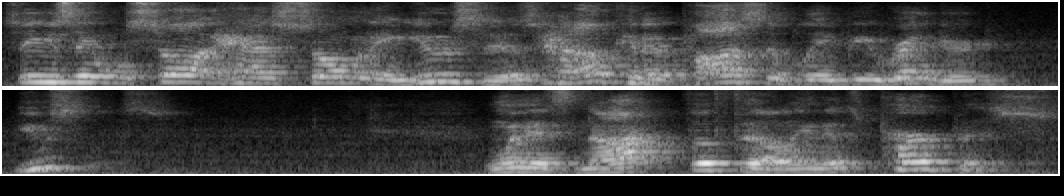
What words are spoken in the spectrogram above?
So you say, well, salt has so many uses. How can it possibly be rendered useless? When it's not fulfilling its purpose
